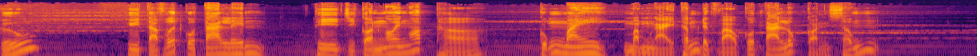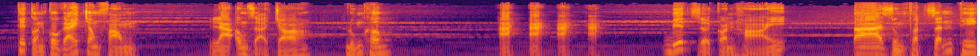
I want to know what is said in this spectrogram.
Cứu? Khi ta vớt cô ta lên, Thì chỉ còn ngoi ngóp thở. Cũng may mầm ngải thấm được vào cô ta lúc còn sống. Thế còn cô gái trong phòng Là ông dở cho, Đúng không? À à à à. Biết rồi còn hỏi, Ta dùng thuật dẫn thi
